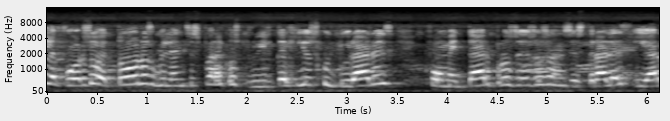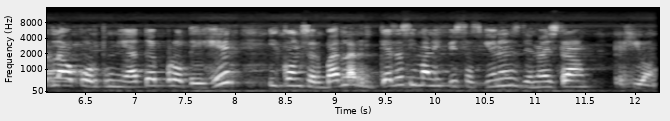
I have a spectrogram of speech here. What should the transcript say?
el esfuerzo de todos los huilenses para construir tejidos culturales, fomentar procesos ancestrales y dar la oportunidad de proteger y conservar las riquezas y manifestaciones de nuestra región.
